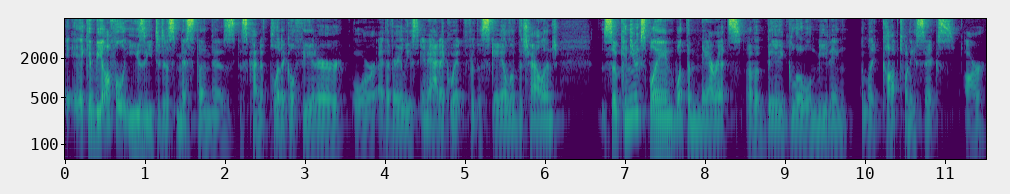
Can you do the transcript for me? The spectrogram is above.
it can be awful easy to dismiss them as this kind of political theater or at the very least inadequate for the scale of the challenge. So, can you explain what the merits of a big global meeting like COP26 are?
